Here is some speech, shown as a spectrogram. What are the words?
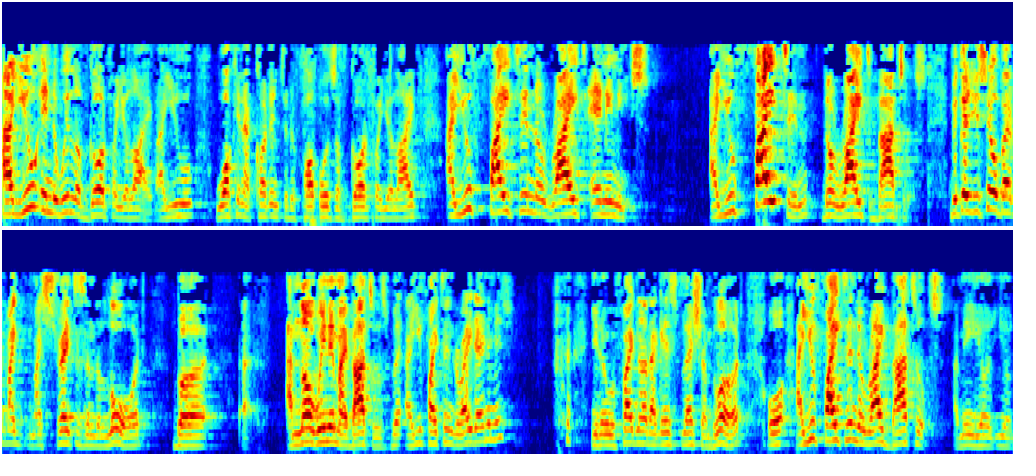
are you in the will of God for your life? Are you walking according to the purpose of God for your life? Are you fighting the right enemies? Are you fighting the right battles? Because you say, oh, but my, my strength is in the Lord, but uh, I'm not winning my battles. But are you fighting the right enemies? you know, we fight not against flesh and blood. Or are you fighting the right battles? I mean, you're, you're,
